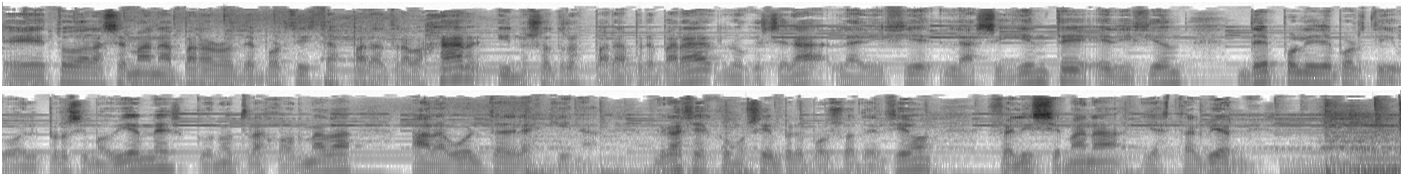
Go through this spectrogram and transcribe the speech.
eh, toda la semana para los deportistas para trabajar y nosotros para preparar lo que será la, la siguiente edición de Polideportivo, el próximo viernes con otra jornada a la vuelta de la esquina. Gracias como siempre por su atención, feliz semana y hasta el viernes.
